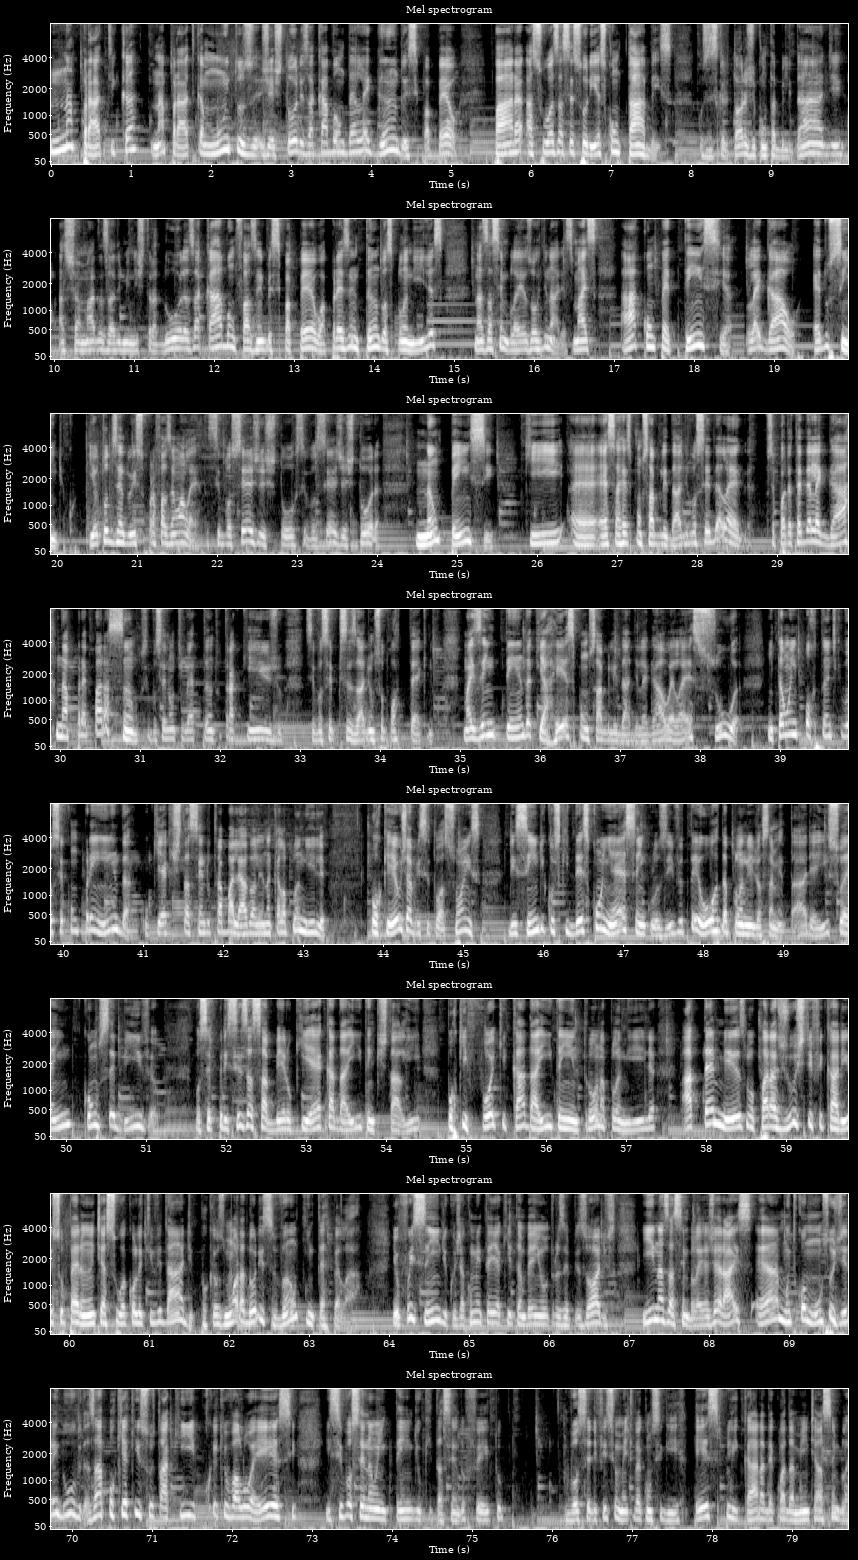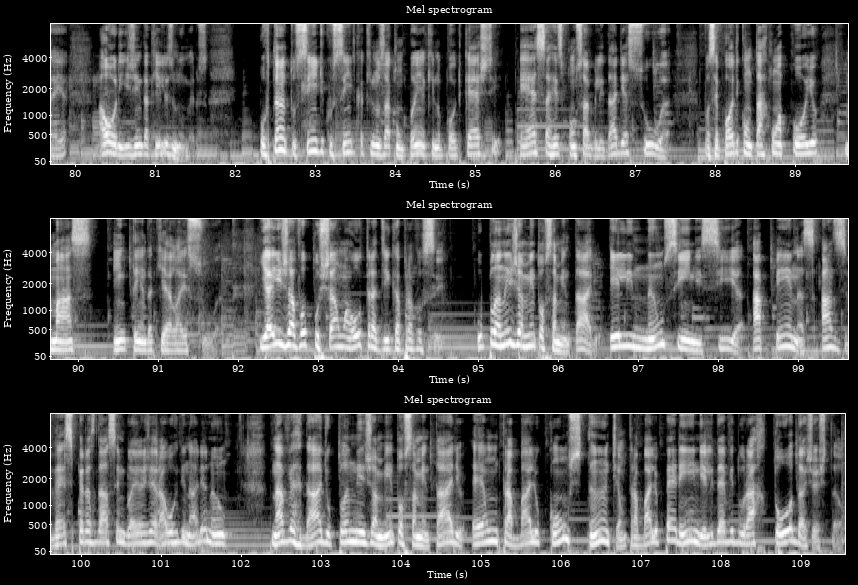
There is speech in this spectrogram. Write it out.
Na prática, na prática, muitos gestores acabam delegando esse papel para as suas assessorias contábeis. Os escritórios de contabilidade, as chamadas administradoras acabam fazendo esse papel, apresentando as planilhas nas assembleias ordinárias, mas a competência legal é do síndico. E eu estou dizendo isso para fazer um alerta. Se você é gestor, se você é gestora, não pense que é, essa responsabilidade você delega. Você pode até delegar na preparação, se você não tiver tanto traquejo, se você precisar de um suporte técnico. Mas entenda que a responsabilidade legal ela é sua. Então é importante que você compreenda o que é que está sendo trabalhado ali naquela planilha. Porque eu já vi situações de síndicos que desconhecem, inclusive, o teor da planilha orçamentária. Isso é inconcebível. Você precisa saber o que é cada item que está ali, por que foi que cada item entrou na planilha, até mesmo para justificar isso perante a sua coletividade, porque os moradores vão te interpelar. Eu fui síndico, já comentei aqui também em outros episódios, e nas assembleias gerais era muito comum surgirem dúvidas. Ah, por que, que isso está aqui? Por que, que o valor é esse? E se você não entende o que está sendo feito, você dificilmente vai conseguir explicar adequadamente à Assembleia a origem daqueles números. Portanto, síndico, síndica que nos acompanha aqui no podcast, essa responsabilidade é sua. Você pode contar com apoio, mas entenda que ela é sua. E aí já vou puxar uma outra dica para você. O planejamento orçamentário, ele não se inicia apenas às vésperas da Assembleia Geral Ordinária não. Na verdade, o planejamento orçamentário é um trabalho constante, é um trabalho perene, ele deve durar toda a gestão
